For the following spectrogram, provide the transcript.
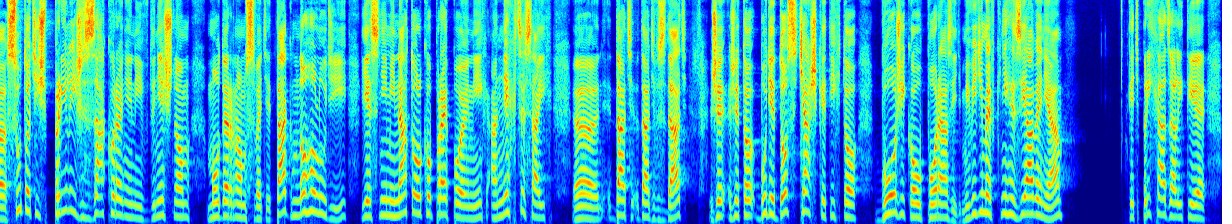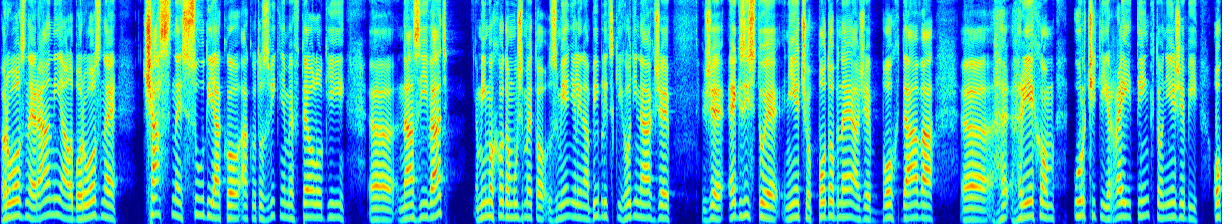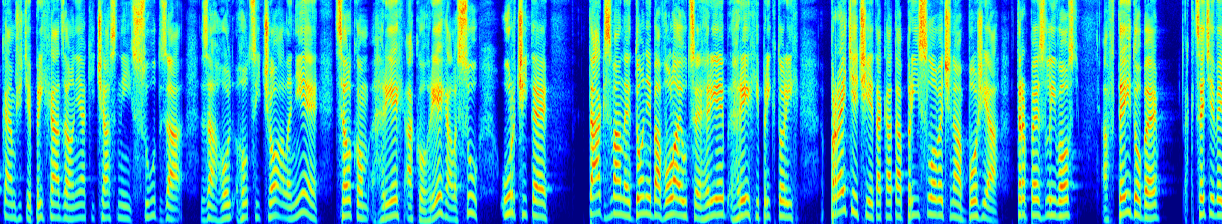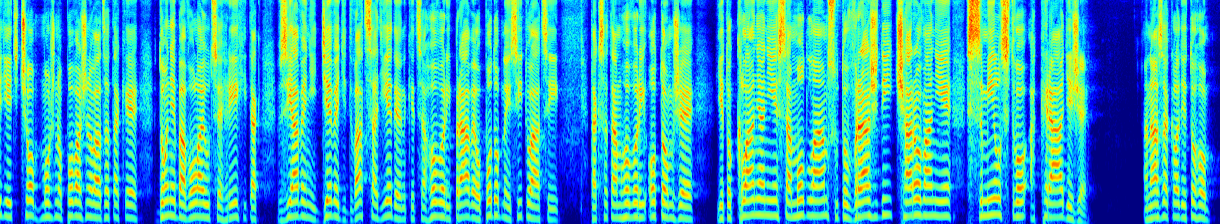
sú totiž príliš zakorenení v dnešnom modernom svete. Tak mnoho ľudí je s nimi natoľko prepojených a nechce sa ich e, dať, dať vzdať, že, že to bude dosť ťažké týchto bôžikov poraziť. My vidíme v knihe Zjavenia, keď prichádzali tie rôzne rány alebo rôzne časné súdy, ako, ako to zvykneme v teológii e, nazývať. Mimochodom, už sme to zmienili na biblických hodinách, že že existuje niečo podobné a že Boh dáva eh, hriechom určitý rating, to nie, že by okamžite prichádzal nejaký časný súd za, za ho, hoci čo, ale nie je celkom hriech ako hriech, ale sú určité tzv. do neba volajúce hrie, hriechy, pri ktorých pretečie taká tá príslovečná Božia trpezlivosť a v tej dobe ak chcete vedieť, čo možno považovať za také do neba volajúce hriechy, tak v zjavení 9.21, keď sa hovorí práve o podobnej situácii, tak sa tam hovorí o tom, že je to kláňanie sa modlám, sú to vraždy, čarovanie, smilstvo a krádeže. A na základe toho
